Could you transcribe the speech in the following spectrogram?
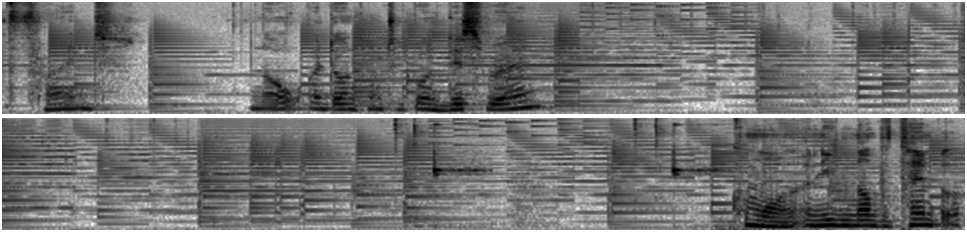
find... No, I don't want to go this way. Come on, I need another temple.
